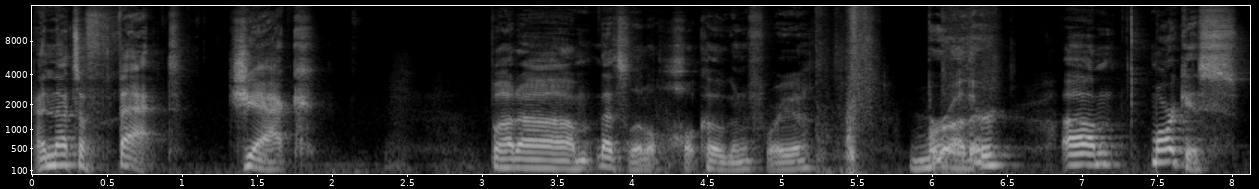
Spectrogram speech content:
and that's a fact, Jack. But um, that's a little Hulk Hogan for you, brother. Um, Marcus,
